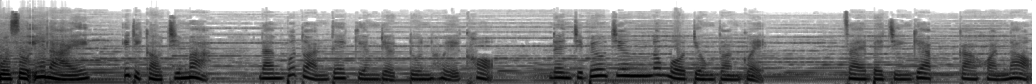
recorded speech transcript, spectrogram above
无数以来，一直到今嘛，咱不断地经历轮回苦，连一秒钟拢无中断过，在被情劫甲烦恼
